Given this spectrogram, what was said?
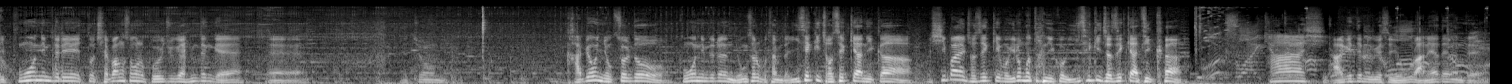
이 부모님들이 또 재방송을 보여주기가 힘든 게 예, 좀 가벼운 욕설도 부모님들은 용서를 못합니다. 이 새끼 저 새끼 하니까 시발 저 새끼 뭐 이런 것도 아니고 이 새끼 저 새끼 하니까 아씨 아기들을 위해서 욕을 안 해야 되는데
